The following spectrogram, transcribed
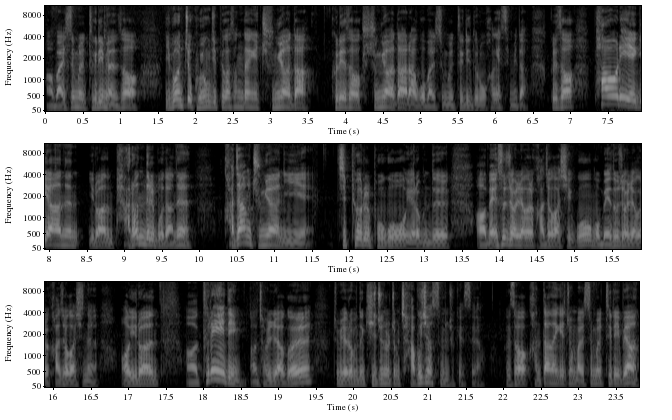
어, 말씀을 드리면서 이번 주 고용 지표가 상당히 중요하다. 그래서 중요하다라고 말씀을 드리도록 하겠습니다. 그래서 파월이 얘기하는 이러한 발언들보다는 가장 중요한 이 지표를 보고 여러분들 어, 매수 전략을 가져가시고 뭐 매도 전략을 가져가시는 어, 이런 어, 트레이딩 어, 전략을 좀 여러분들 기준을 좀 잡으셨으면 좋겠어요. 그래서 간단하게 좀 말씀을 드리면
